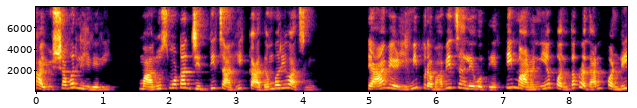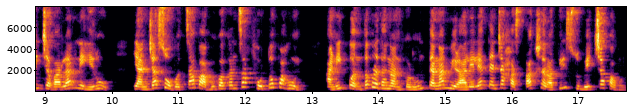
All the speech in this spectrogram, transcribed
आयुष्यावर लिहिलेली माणूस मोठा जिद्दीचा ही कादंबरी वाचली. त्यावेळी मी प्रभावित झाले होते ती माननीय पंतप्रधान पंडित जवाहरलाल नेहरू यांच्या सोबतचा बाबूकाकांचा फोटो पाहून आणि पंतप्रधानांकडून त्यांना मिळालेल्या त्यांच्या हस्ताक्षरातील शुभेच्छा पाहून.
